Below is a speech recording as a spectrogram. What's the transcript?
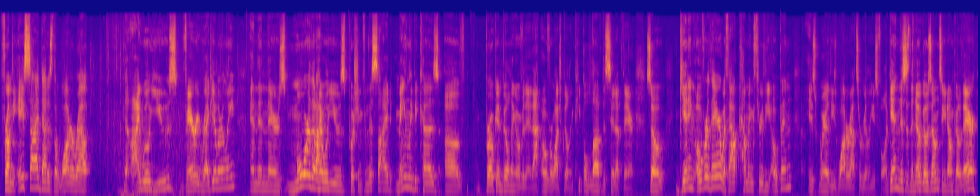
from the A side, that is the water route that I will use very regularly. And then there's more that I will use pushing from this side, mainly because of broken building over there, that Overwatch building. People love to sit up there. So getting over there without coming through the open is where these water routes are really useful. Again, this is the no-go zone, so you don't go there.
